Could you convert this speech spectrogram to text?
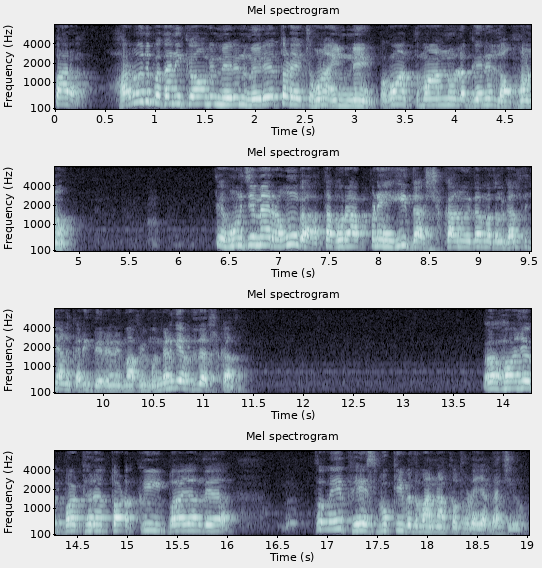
ਪਰ ਹਰ ਰੋਜ਼ ਪਤਾ ਨਹੀਂ ਕਿਉਂ ਵੀ ਮੇਰੇ ਮੇਰੇ ਧੜੇ ਚ ਹੁਣ ਇੰਨੇ, ਭਗਵੰਤ ਮਾਨ ਨੂੰ ਲੱਗੇ ਨੇ ਲਾਹਣ। ਤੇ ਹੁਣ ਜੇ ਮੈਂ ਰਹੂੰਗਾ, ਤਾਂ ਫਿਰ ਆਪਣੇ ਹੀ ਦਰਸ਼ਕਾਂ ਨੂੰ ਇਹਦਾ ਮਤਲਬ ਗਲਤ ਜਾਣਕਾਰੀ ਦੇ ਰਹੇ ਨੇ। ਮਾਫੀ ਮੰਗਣਗੇ ਆਪਣੇ ਦਰਸ਼ਕਾਂ ਤੋਂ? ਇਹੋ ਜਿਹੇ ਬੈਠੇ ਨੇ ਤੜਕੀ ਬਹਿ ਜਾਂਦੇ ਆ। ਤੋ ਇਹ ਫੇਸਬੁੱਕੀ ਵਿਦਵਾਨਾਂ ਤੋਂ ਥੋੜਾ ਜਿਹਾ ਬਚਿਓ।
